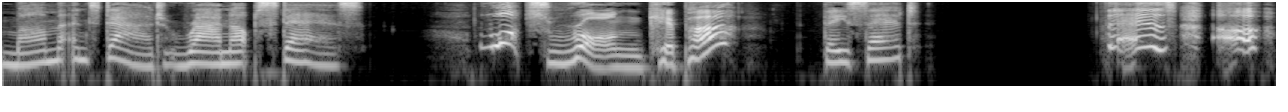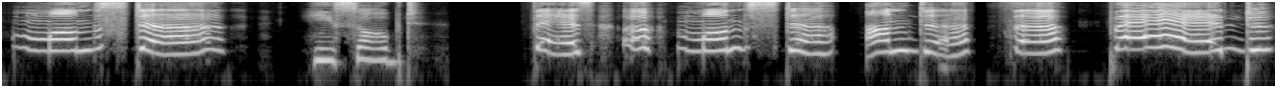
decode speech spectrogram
Mum and Dad ran upstairs. What's wrong, Kipper? They said. There's a monster, he sobbed. There's a monster under the bed.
